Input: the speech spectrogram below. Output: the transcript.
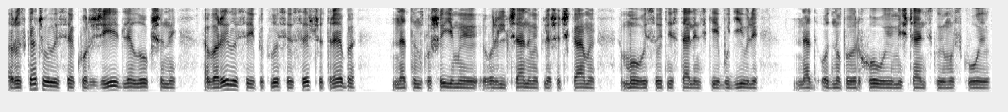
розкачувалися коржі для локшини, варилося і пеклося все, що треба над тонкошиїми горільчаними пляшечками, мов висотні сталінські будівлі над одноповерховою міщанською Москвою.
